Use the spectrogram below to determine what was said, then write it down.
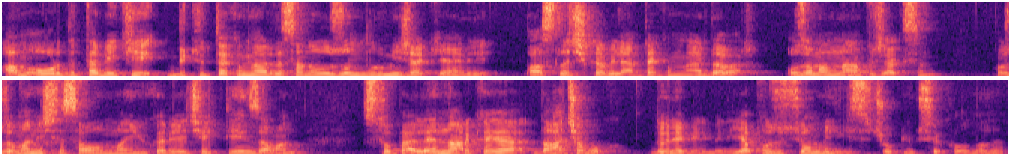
Ama orada tabii ki bütün takımlar da sana uzun vurmayacak yani. Pasla çıkabilen takımlar da var. O zaman ne yapacaksın? O zaman işte savunmayı yukarıya çektiğin zaman stoperlerin arkaya daha çabuk dönebilmeli. Ya pozisyon bilgisi çok yüksek olmalı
